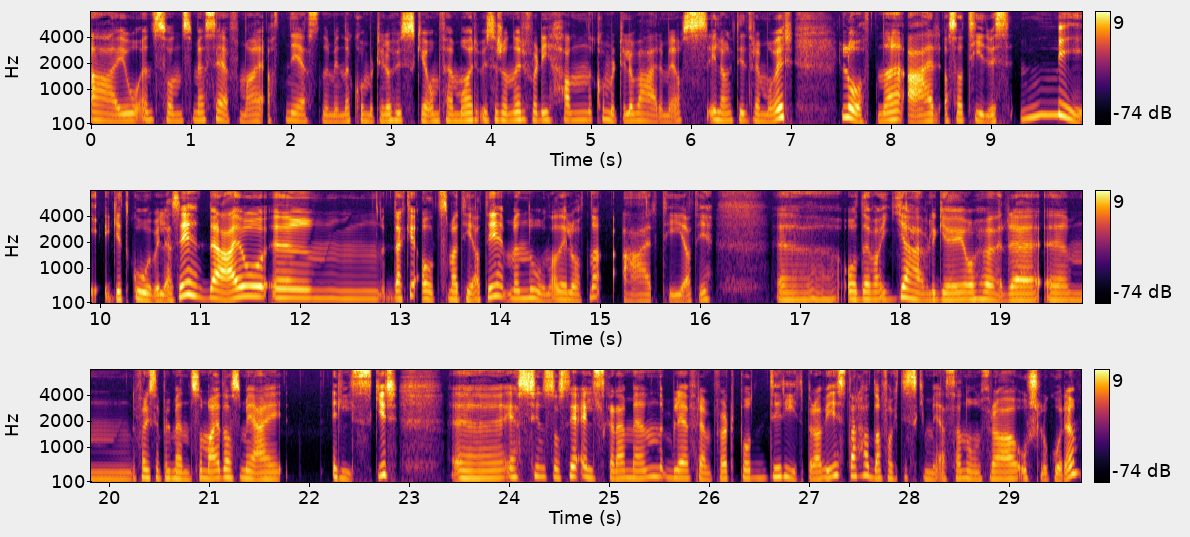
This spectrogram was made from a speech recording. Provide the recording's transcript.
er jo en sånn som jeg ser for meg at niesene mine kommer til å huske om fem år, hvis du skjønner, fordi han kommer til å være med oss i lang tid fremover. Låtene er altså tidvis meget gode, vil jeg si. Det er jo um, Det er ikke alt som er ti av ti, men noen av de låtene er ti av ti. Uh, og det var jævlig gøy å høre um, for eksempel Menn som meg, da, som jeg elsker. Uh, jeg syns også Jeg elsker deg, men ble fremført på dritbra vis. Der hadde han faktisk med seg noen fra Oslo-koret.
